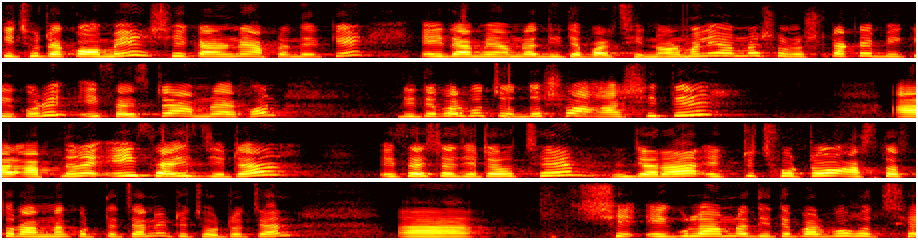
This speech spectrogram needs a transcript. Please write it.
কিছুটা কমে, সে কারণে আপনাদেরকে এই দামে আমরা দিতে পারছি। নর্মালি আমরা ষোলোশো টাকায় বিক্রি করে এই সাইজটা আমরা এখন দিতে পারব চোদ্দোশো আশিতে। আর আপনারা এই সাইজ যেটা এই সাইজটা যেটা হচ্ছে যারা একটু ছোট আস্তে আস্তে রান্না করতে চান একটু ছোট চান সে এগুলো আমরা দিতে পারব হচ্ছে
